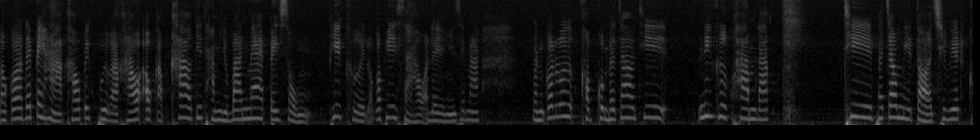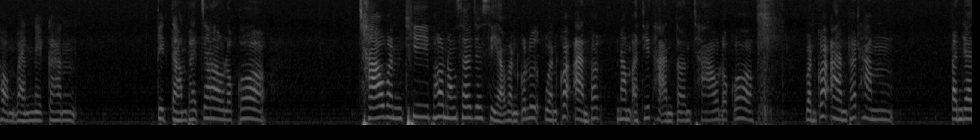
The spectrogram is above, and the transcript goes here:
ราก็ได้ไปหาเขาไปคุยกับเขาเอากับข้าวที่ทำอยู่บ้านแม่ไปส่งพี่เขยแล้วก็พี่สาวอะไรอย่างนี้ใช่ไหมมันก็รู้ขอบคุณพระเจ้าที่ นี่คือความรักที่พระเจ้ามีต่อชีวิตของวันในการติดตามพระเจ้าแล้วก็เช้าวันที่พ่อน้องแซวจะเสียวันก็วันก็อ่านพระนำอธิษฐานตอนเช้า แล้วก็วันก็อ่านพระธรรมปัญญา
